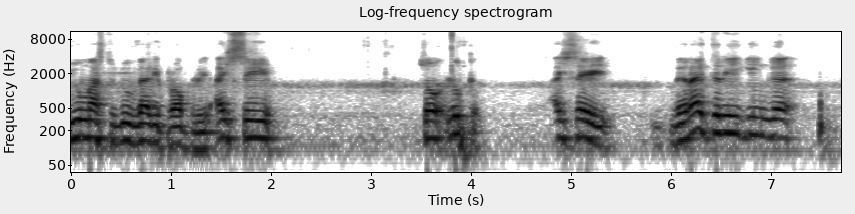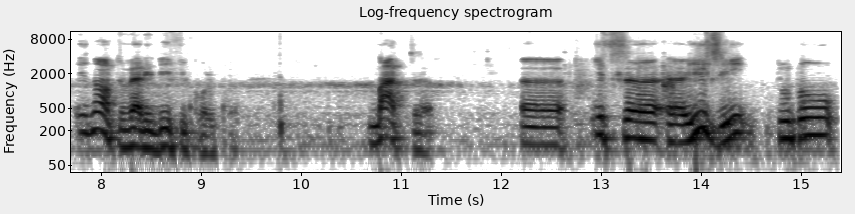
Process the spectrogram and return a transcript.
you must do very properly. I say, so look, I say the right rigging uh, is not very difficult, but uh, it's uh, uh, easy to do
